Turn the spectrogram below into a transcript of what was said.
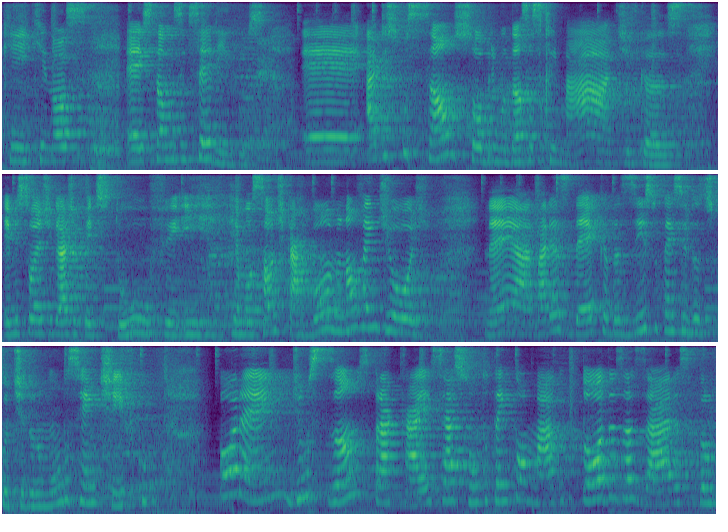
que, que nós é, estamos inseridos. É, a discussão sobre mudanças climáticas, emissões de gás de efeito estufa e remoção de carbono não vem de hoje. Né? Há várias décadas isso tem sido discutido no mundo científico, Porém, de uns anos para cá, esse assunto tem tomado todas as áreas por,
